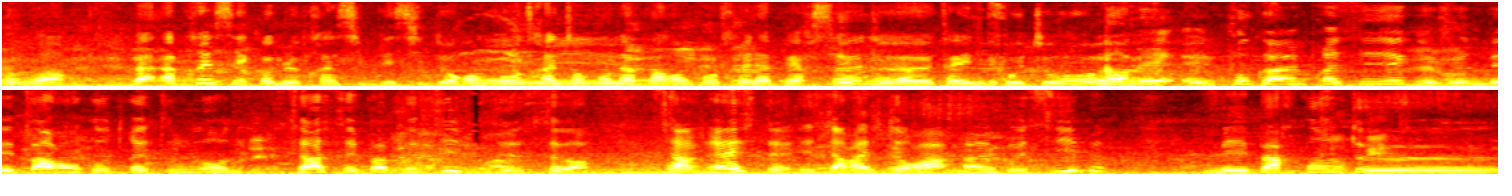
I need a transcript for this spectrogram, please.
faut voir. Bah, après, c'est comme le principe des sites de rencontre. Mais hein, tant qu'on n'a pas rencontré la personne, tu as une photo. euh, Non mais il faut quand même préciser que je ne vais pas rencontrer tout le monde. Ça, c'est pas possible. ça reste et ça restera impossible. Mais par contre, euh,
